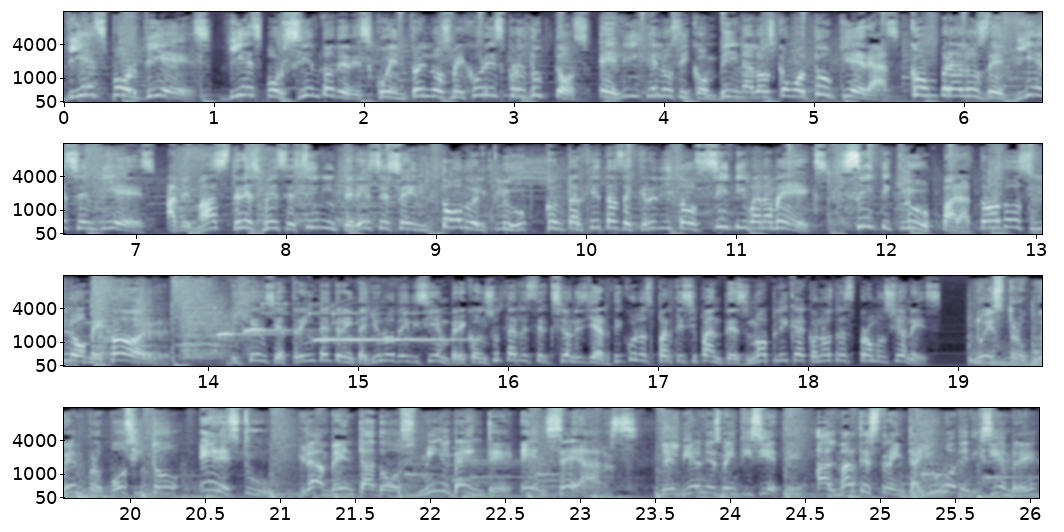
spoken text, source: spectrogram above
10x10. 10% de descuento en los mejores productos. Elígelos y combínalos como tú quieras. Cómpralos de 10 en 10. Además, tres meses sin intereses en todo el club con tarjetas de crédito City Banamex. City Club para todos lo mejor. Vigencia 30 y 31 de diciembre. Consulta restricciones y artículos participantes. No aplica con otras promociones. Nuestro buen propósito eres tú. Gran venta 2020 en Sears. Del viernes 27 al martes 31 de diciembre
